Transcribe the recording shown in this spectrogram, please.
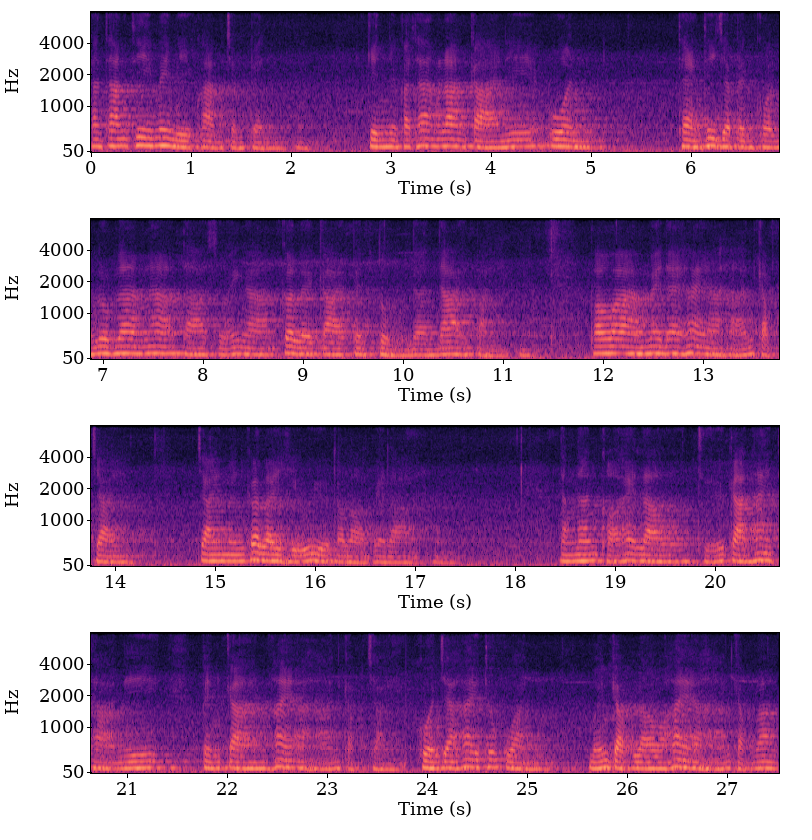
ทั้งๆทที่ไม่มีความจำเป็น กินจนกระทั่งร่างกายนี้อ้วน แทนที่จะเป็นคนรูปร่างหน้าตาสวยงาม ก็เลยกลายเป็นตุ่มเดินได้ไป เพราะว่าไม่ได้ให้อาหารกับใจ ใจมันก็เลยหิวอยู่ตลอดเวลาดังนั้นขอให้เราถือการให้ทานนี้ เป็นการให้อาหารกับใจ ควรจะให้ทุกวัน เหมือนกับเราให้อาหารกับร่าง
